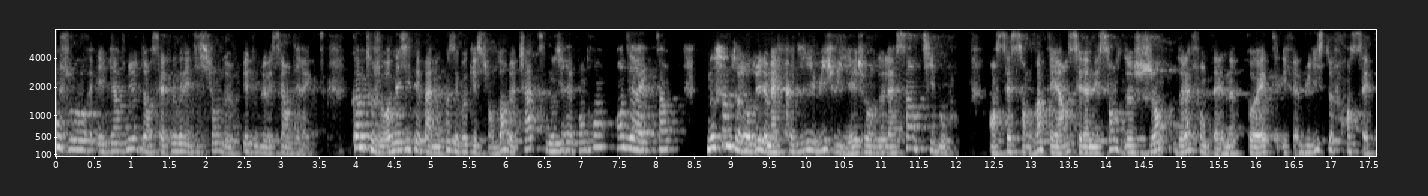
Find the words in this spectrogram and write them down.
bonjour et bienvenue dans cette nouvelle édition de PWC en direct. Comme toujours, n'hésitez pas à nous poser vos questions dans le chat, nous y répondrons en direct. Nous sommes aujourd'hui le mercredi 8 juillet, jour de la Saint-Thibault. En 1621, c'est la naissance de Jean de La Fontaine, poète et fabuliste français.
